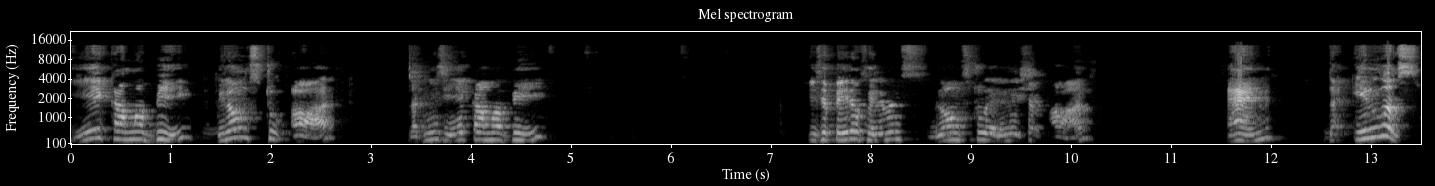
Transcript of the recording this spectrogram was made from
A comma B belongs to R, that means A comma B is a pair of elements belongs to a relation R and the inverse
